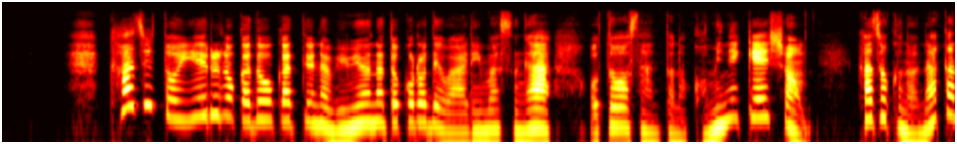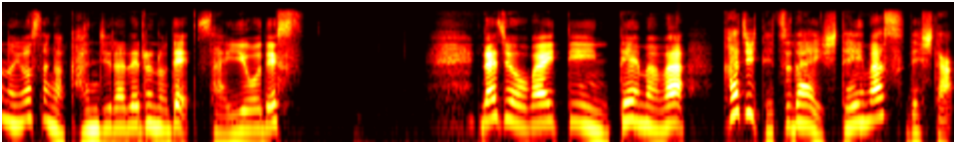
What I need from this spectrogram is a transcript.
家事と言えるのかどうかっていうのは微妙なところではありますがお父さんとのコミュニケーション家族の仲の良さが感じられるので採用です。ラジオ YT テーマは家事手伝いしていますでした。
